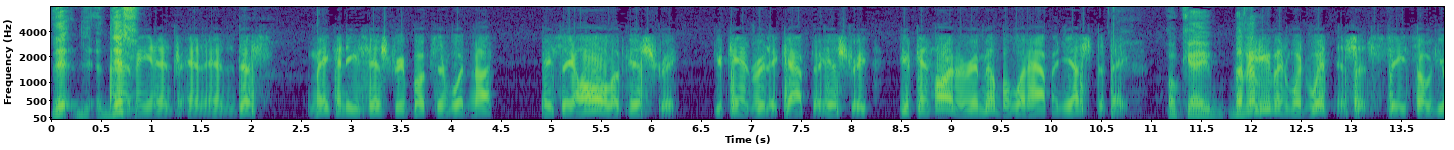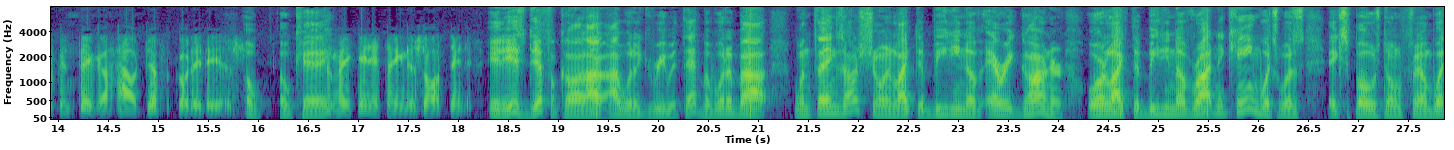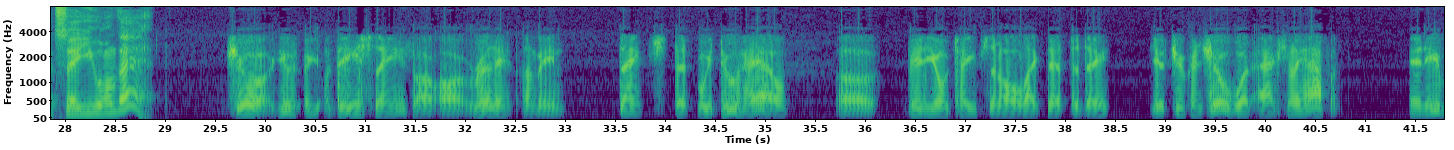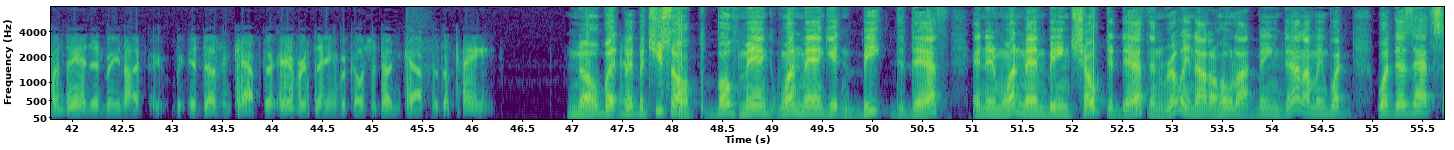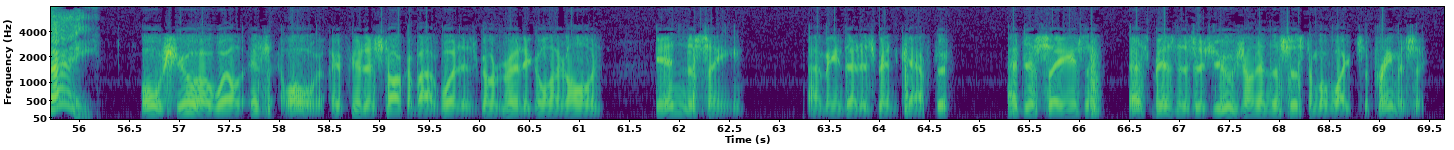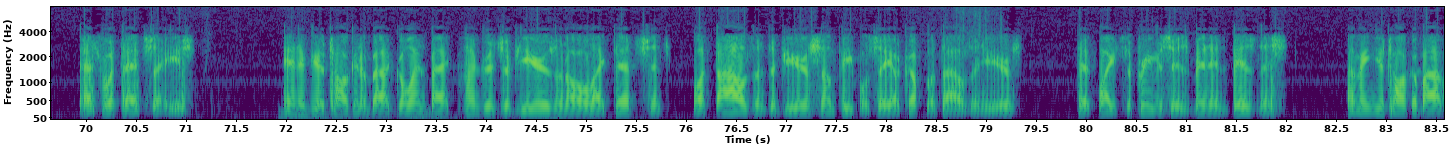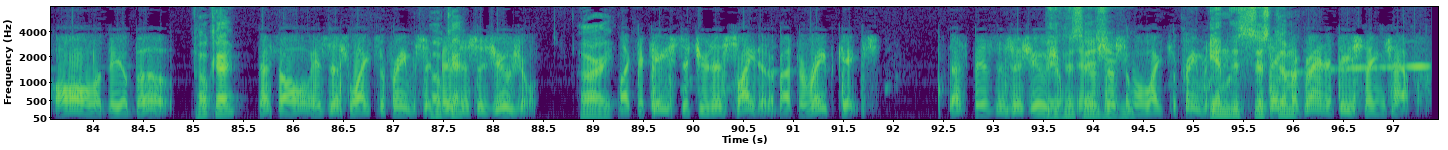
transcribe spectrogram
Th- th- this, I mean, and and and just making these history books and whatnot. They say all of history. You can't really capture history. You can hardly remember what happened yesterday. okay, but I mean, even with witnesses. See, so you can figure how difficult it is oh, okay. to make anything that's authentic. It is difficult. I, I would agree with that. But what about when things are showing, like the beating of Eric Garner or like the beating of Rodney King, which was exposed on film? What say you on that? Sure, you, you these things are, are really. I mean, thanks that we do have uh, videotapes and all like that today. Yet you can show what actually happened, and even then, it may not. It doesn't capture everything because it doesn't capture the pain. No, but, but but you saw both men, one man getting beat to death, and then one man being choked to death, and really not a whole lot being done. I mean, what what does that say? Oh, sure. Well, it's oh, if you just talk about what is go- really going on in the scene, I mean that has been captured. I just say that's business as usual in the system of white supremacy. That's what that says. And if you're talking about going back hundreds of years and all like that, since or thousands of years, some people say a couple of thousand years, that white supremacy has been in business. I mean, you talk about all of the above. Okay, That's all. It's just white supremacy, Okay. business as usual. all right. Like the case that you just cited about the rape case. That's business as usual Business in as the system usual. of white supremacy. In the You system- take for granted these things happen.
